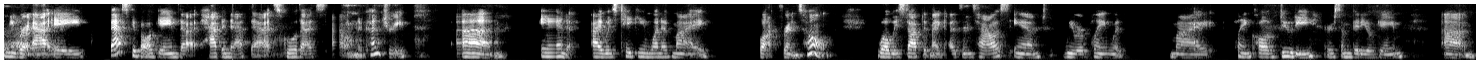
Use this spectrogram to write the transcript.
we were at a basketball game that happened at that school that's out in the country. Um, and I was taking one of my black friends home. Well, we stopped at my cousin's house and we were playing with my playing Call of Duty or some video game. Um,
